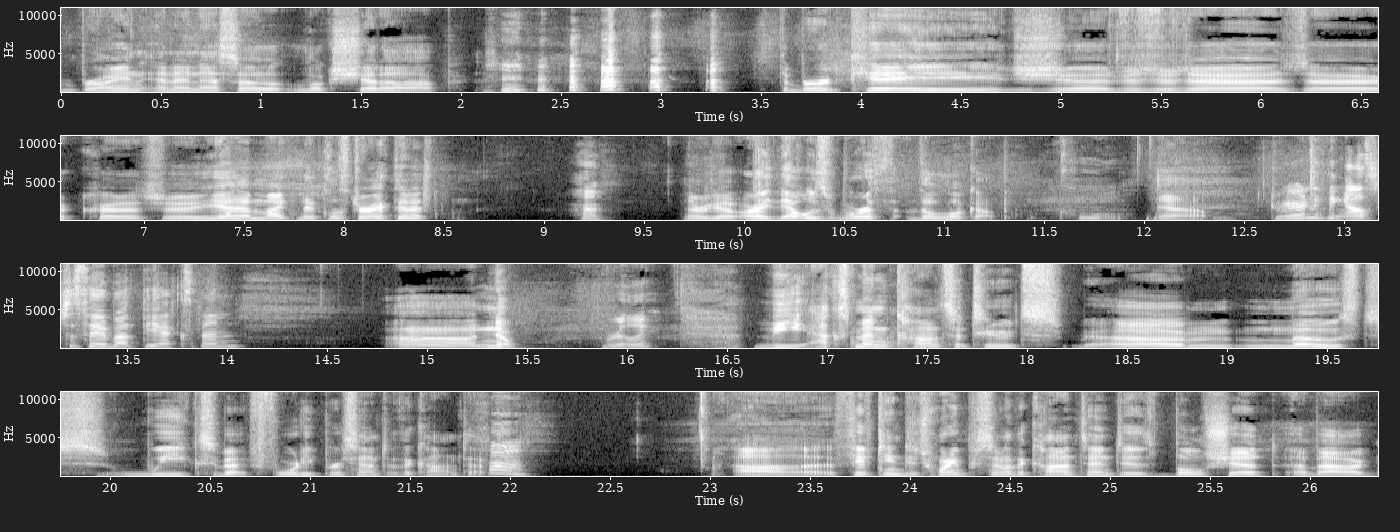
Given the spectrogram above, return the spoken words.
Brian and Anessa look shit up. the Birdcage. Uh, uh, credits. Uh, yeah, Mike Nichols directed it. Huh. There we go. All right, that was worth the look up. Cool. Yeah. Do we have anything else to say about the X Men? Uh, no. Really? The X Men constitutes um, most weeks about forty percent of the content. Uh, Fifteen to twenty percent of the content is bullshit about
